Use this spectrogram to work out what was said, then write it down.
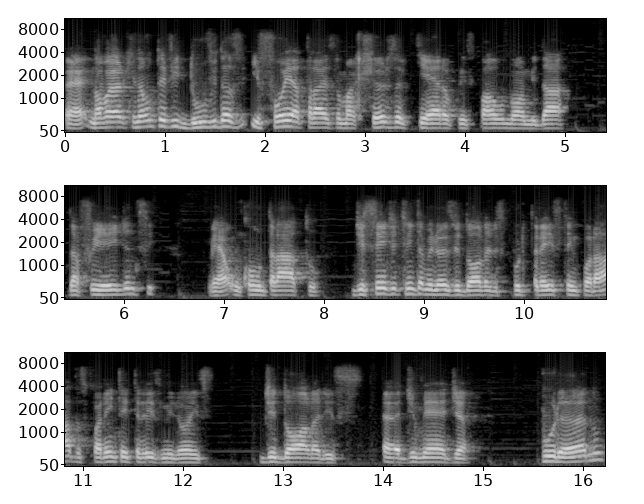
é, Nova York não teve dúvidas e foi atrás do Max Scherzer, que era o principal nome da, da Free Agency, é, um contrato de 130 milhões de dólares por três temporadas, 43 milhões de dólares é, de média por ano.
